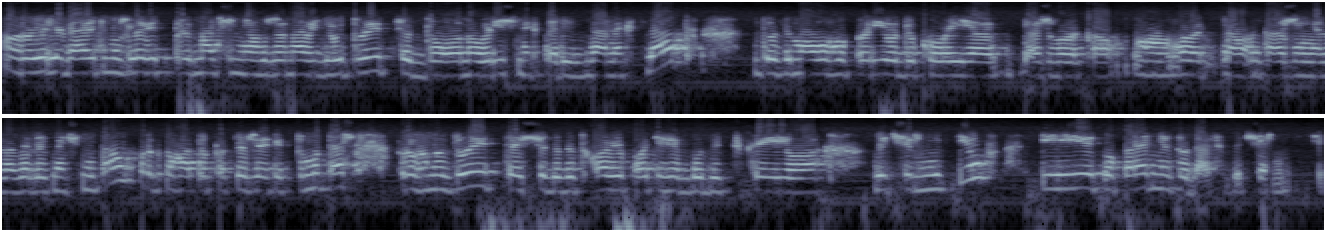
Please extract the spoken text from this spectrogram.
розглядають можливість призначення, вже навіть готуються до новорічних та різдвяних свят, до зимового періоду, коли є теж велика велике навантаження на залізничний транспорт, багато пасажирів. Тому теж прогнозується, що додаткові потяги будуть з Києва до Чернівців і попередні з Одеси до Чернівців.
